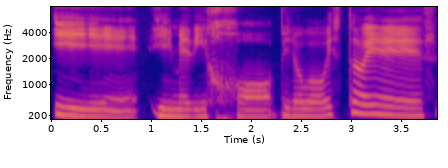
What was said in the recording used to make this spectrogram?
y, y me dijo, pero esto es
